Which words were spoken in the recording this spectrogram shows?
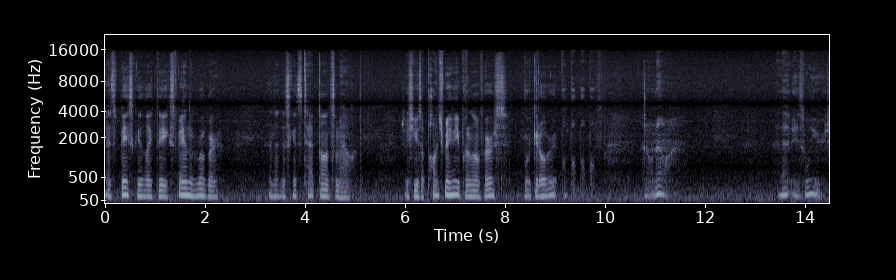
It's basically like they expand the rubber and then this gets tapped on somehow. Just use a punch maybe, put it on first, work it over it, boom, boom, boom, boom. I don't know. That is weird.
